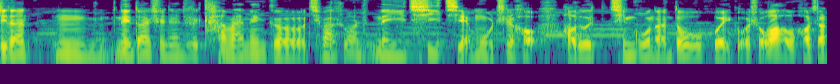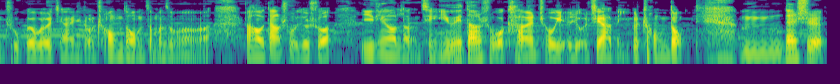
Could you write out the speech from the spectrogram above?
记得，嗯，那段时间就是看完那个《奇葩说》那一期节目之后，好多亲故呢都会给我说：“哇，我好想出柜，我有这样一种冲动，怎么怎么怎么。”然后当时我就说一定要冷静，因为当时我看完之后也有这样的一个冲动，嗯，但是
